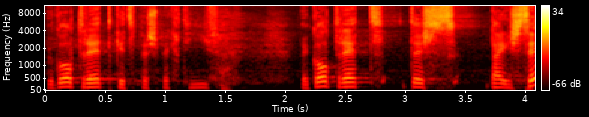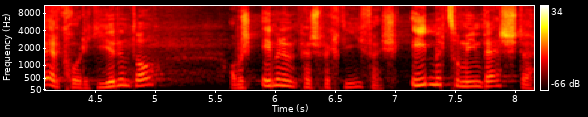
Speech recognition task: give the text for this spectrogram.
Wenn Gott redet, gibt es Perspektiven. Wenn Gott redet, dann ist es sehr korrigierend auch, aber es ist immer eine Perspektive. Es ist immer zu meinem Besten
